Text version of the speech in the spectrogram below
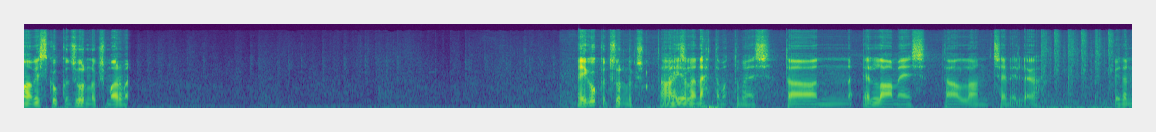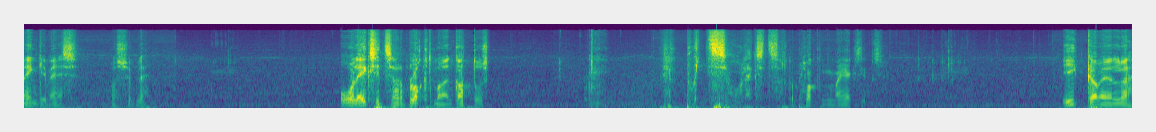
Ma vist kukun surnuks, ma arvan. ei kukkunud surnuks, ta ei Ei, ole nähtamatu mees, ta on Ella mees, tal on C4-ga. nüüd on Engi mees, possibly. All exits are blocked, ma olen katus. putsi, all exits are Blocking my exits. ikka veel või?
